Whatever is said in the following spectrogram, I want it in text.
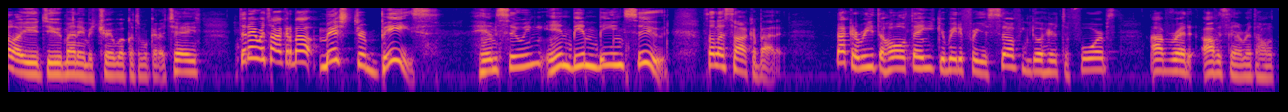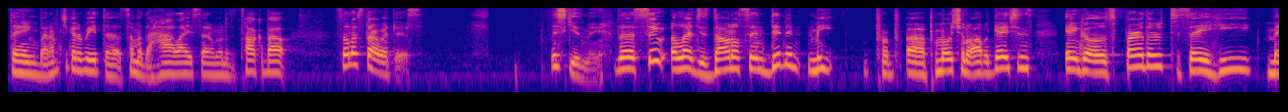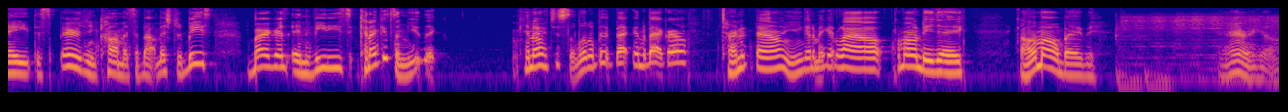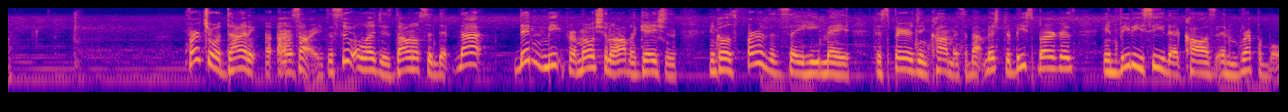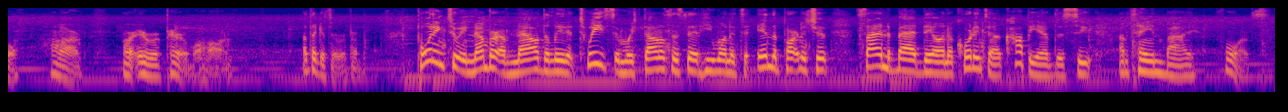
Hello, YouTube. My name is Trey. Welcome to What Can I Change. Today we're talking about Mr. Beast, him suing and him being sued. So let's talk about it. I'm not gonna read the whole thing. You can read it for yourself. You can go here to Forbes. I've read it. Obviously, I read the whole thing, but I'm just gonna read the, some of the highlights that I wanted to talk about. So let's start with this. Excuse me. The suit alleges Donaldson didn't meet uh, promotional obligations and goes further to say he made disparaging comments about Mr. Beast, burgers, and VDC. Can I get some music? You know, just a little bit back in the background. Turn it down. You ain't gotta make it loud. Come on, DJ. Come on, baby. There we go. Virtual dining. Uh, uh, sorry, the suit alleges Donaldson did not didn't meet promotional obligations and goes further to say he made disparaging comments about Mr. Beast Burgers and VDC that caused irreparable harm or irreparable harm. I think it's irreparable pointing to a number of now deleted tweets in which Donaldson said he wanted to end the partnership, signed a bad deal, and according to a copy of the suit obtained by Forbes.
